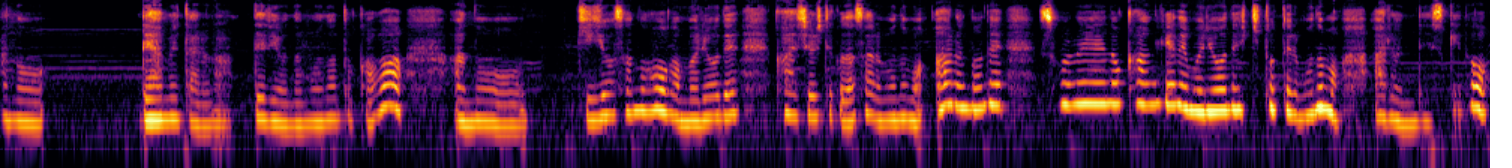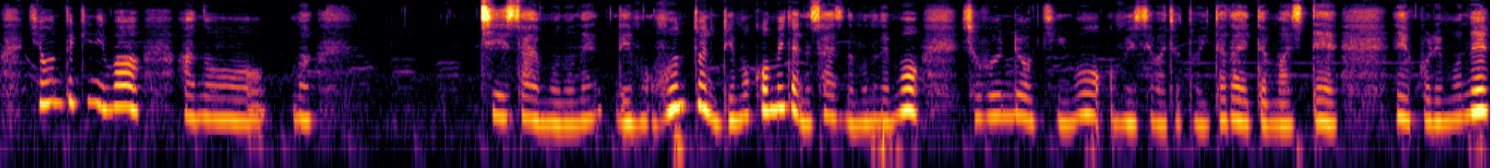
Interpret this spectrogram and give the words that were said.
あのレアメタルが出るようなものとかはあの企業さんの方が無料で回収してくださるものもあるので、それの関係で無料で引き取ってるものもあるんですけど、基本的には、あのまあ、小さいものね、でも本当にリモコンみたいなサイズのものでも処分料金をお店はちょっといただいてまして、えこれもね、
